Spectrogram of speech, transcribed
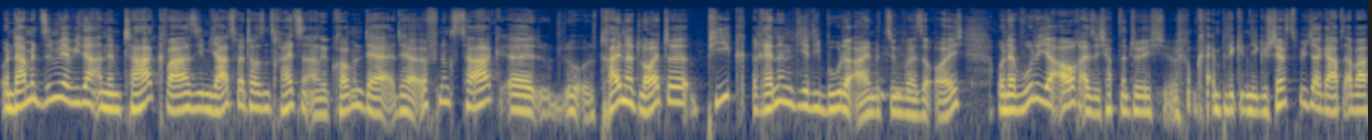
Und damit sind wir wieder an dem Tag quasi im Jahr 2013 angekommen, der, der Eröffnungstag. Äh, 300 Leute, Peak, rennen dir die Bude ein, beziehungsweise euch. Und da wurde ja auch, also ich habe natürlich keinen Blick in die Geschäftsbücher gehabt, aber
